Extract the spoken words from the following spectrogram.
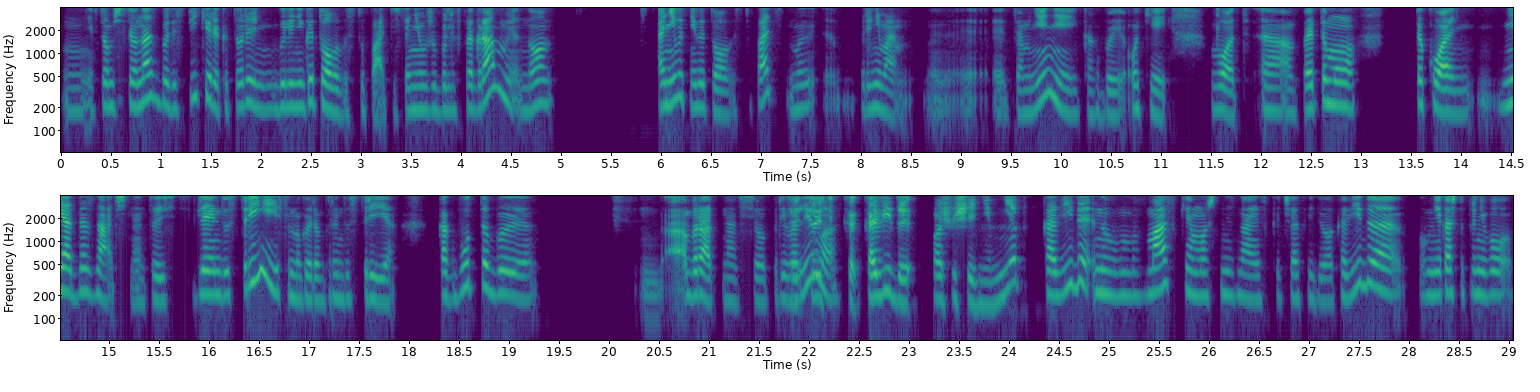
и в том числе у нас были спикеры, которые были не готовы выступать. То есть они уже были в программе, но они вот не готовы выступать. Мы э, принимаем э, это мнение и как бы окей. Вот. Э, поэтому такое неоднозначное. То есть для индустрии, если мы говорим про индустрию, как будто бы обратно все привалило. То, то есть ковида по ощущениям нет? Ковида, ну, в маске, может, не знаю, если человек видела ковида, мне кажется, про него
